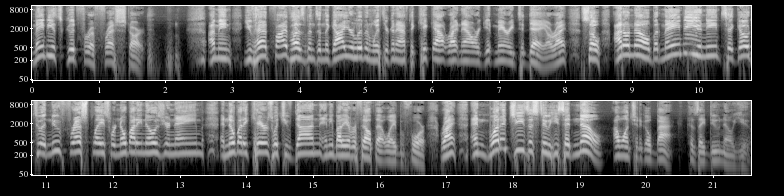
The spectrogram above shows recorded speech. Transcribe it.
Maybe it's good for a fresh start. I mean, you've had five husbands, and the guy you're living with, you're going to have to kick out right now or get married today, all right? So I don't know, but maybe you need to go to a new, fresh place where nobody knows your name and nobody cares what you've done. Anybody ever felt that way before, right? And what did Jesus do? He said, No, I want you to go back because they do know you.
